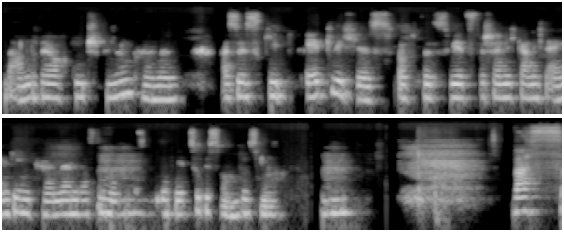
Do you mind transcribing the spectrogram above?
und andere auch gut spüren können. Also es gibt etliches, auf das wir jetzt wahrscheinlich gar nicht eingehen können, was mhm. so besonders macht. Mhm. Was,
